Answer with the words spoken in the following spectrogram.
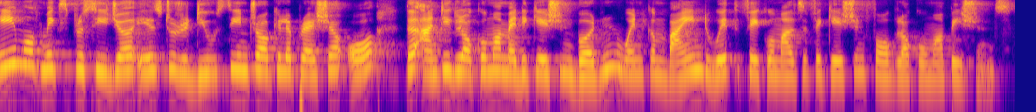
aim of MIGS procedure is to reduce the intraocular pressure or the anti-glaucoma medication burden when combined with phacoemulsification for glaucoma patients.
